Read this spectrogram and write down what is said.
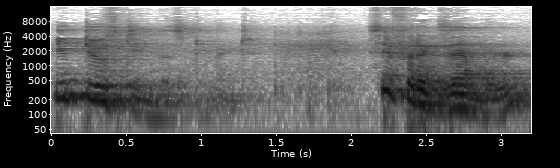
induced investment. See, for example,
